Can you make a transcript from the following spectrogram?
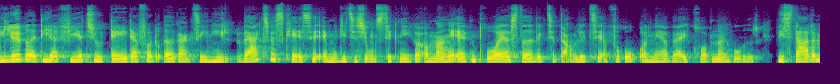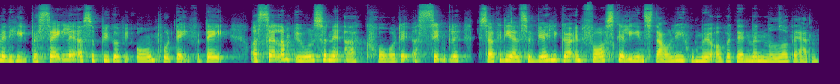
I løbet af de her 24 dage, der får du adgang til en hel værktøjskasse af meditationsteknikker, og mange af dem bruger jeg stadigvæk til dagligt til at få ro og nærvær i kroppen og i hovedet. Vi starter med det helt basale, og så bygger vi ovenpå dag for dag, og selvom øvelserne er korte og simple, så kan de altså virkelig gøre en forskel i ens daglige humør og hvordan man møder verden.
